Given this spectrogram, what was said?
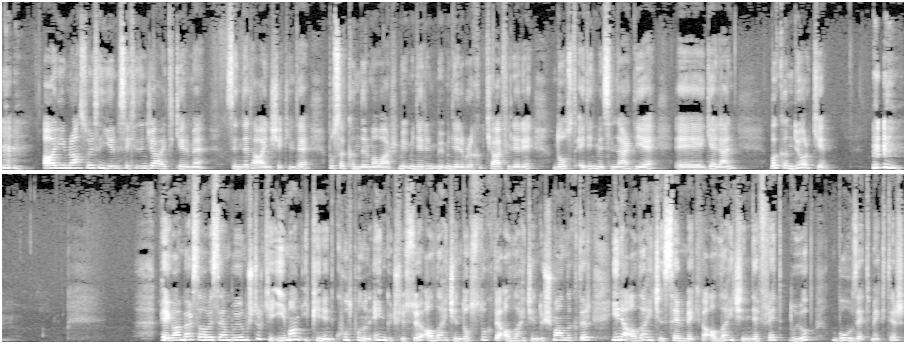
Ali İmran suresinin 28. ayet-i kerimesinde de aynı şekilde bu sakındırma var. Müminlerin müminleri bırakıp kafirleri dost edinmesinler diye gelen. Bakın diyor ki Peygamber sallallahu aleyhi ve sellem buyurmuştur ki iman ipinin, kulpunun en güçlüsü Allah için dostluk ve Allah için düşmanlıktır. Yine Allah için sevmek ve Allah için nefret duyup buğz etmektir.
